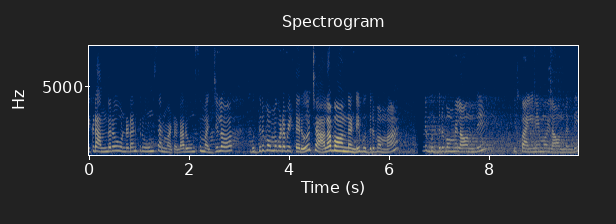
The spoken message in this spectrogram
ఇక్కడ అందరూ ఉండడానికి రూమ్స్ అనమాట అండి. ఆ రూమ్స్ మధ్యలో బుద్ధుడి బొమ్మ కూడా పెట్టారు. చాలా బాగుందండి బుద్ధుడి బొమ్మ. బుద్ధుడి బొమ్మ ఇలా ఉంది. ఈ పైన ఏమో ఇలా ఉందండి.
